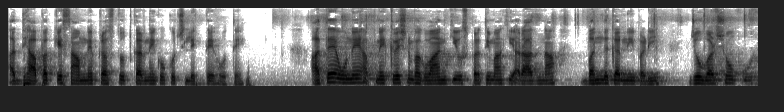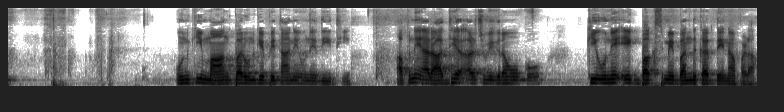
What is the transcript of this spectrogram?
अध्यापक के सामने प्रस्तुत करने को कुछ लिखते होते। अतः उन्हें अपने कृष्ण भगवान की उस प्रतिमा की आराधना बंद करनी पड़ी, जो वर्षों पूर्व उनकी मांग पर उनके पिता ने उन्हें दी थी। अपने आराध्य अर्च विग्रहों को कि उन्हें एक बक्स में बंद कर देना पड़ा।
